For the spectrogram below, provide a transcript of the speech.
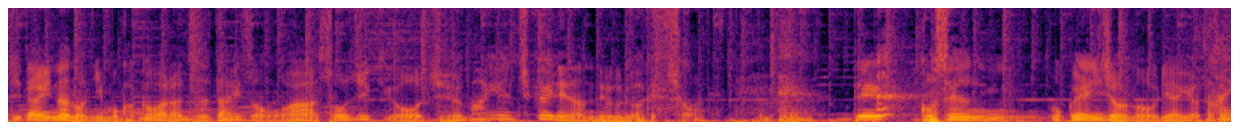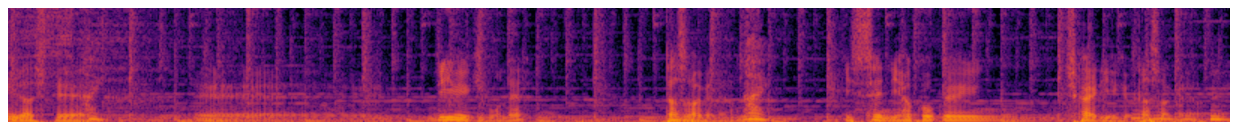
時代なのにもかかわらず、ダイソンは掃除機を10万円近い値段で売るわけでしょ。そうですねで5000億円以上の売り上げを叩き出して、はいえー利益もね出すわけだよね、はい。1200億円近い利益を出すわけだよね、うんうん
